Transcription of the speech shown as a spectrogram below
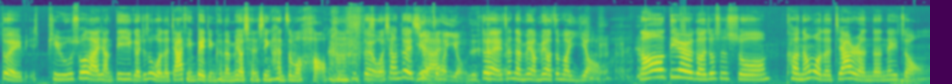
对，比如说来讲，第一个就是我的家庭背景可能没有陈信汉这么好，对我相对起来没有这么有，对，真的没有没有这么有。然后第二个就是说，可能我的家人的那种。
